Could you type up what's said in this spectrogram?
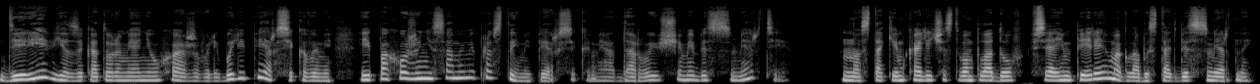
Деревья, за которыми они ухаживали, были персиковыми и, похоже, не самыми простыми персиками, а дарующими бессмертие. Но с таким количеством плодов вся империя могла бы стать бессмертной.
